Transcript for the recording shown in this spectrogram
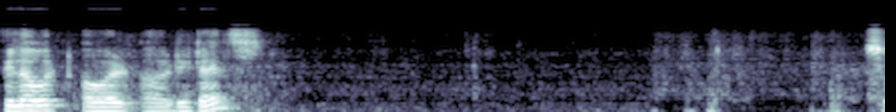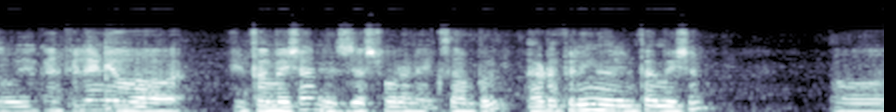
fill out our uh, details. So you can fill in your information is just for an example. After filling your information uh,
